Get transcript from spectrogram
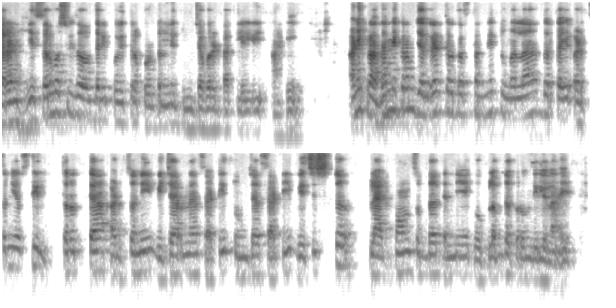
कारण ही सर्वस्वी जबाबदारी पवित्र पोर्टलने तुमच्यावर टाकलेली आहे. आणि प्राधान्यक्रम जनरेट करत असताना तुम्हाला जर काही अडचणी असतील तर त्या अडचणी विचारण्यासाठी तुमच्यासाठी विशिष्ट प्लॅटफॉर्म सुद्धा त्यांनी एक उपलब्ध करून दिलेला आहे.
